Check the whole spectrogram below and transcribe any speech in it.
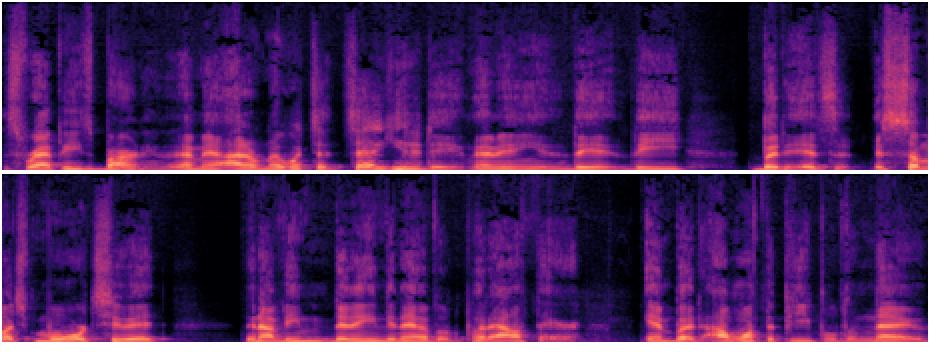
it's Rapides Burning. I mean, I don't know what to tell you to do. I mean, the the but it's it's so much more to it than I've even been even able to put out there. And but I want the people to know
